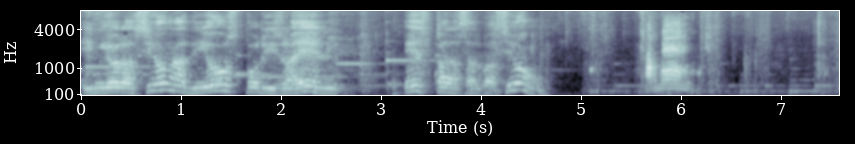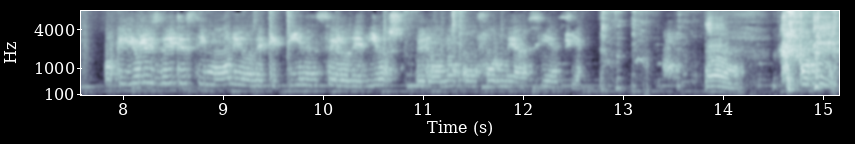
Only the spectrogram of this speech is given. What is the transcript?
y mi oración a Dios por Israel es para salvación. Amén. Porque yo les doy testimonio de que tienen celo de Dios, pero no conforme a ciencia. Mm. Porque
